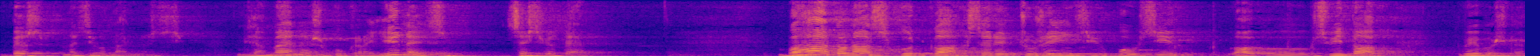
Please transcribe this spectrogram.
без національності. Для мене ж українець це святе. Багато нас в кутках серед чужинців по всіх е, в світах, вибачте,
